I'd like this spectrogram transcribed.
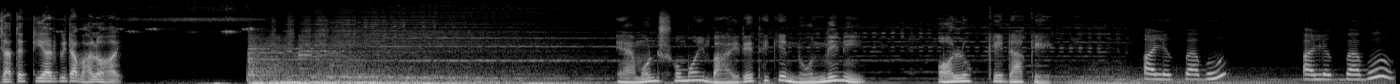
যাতে টিআরপিটা ভালো হয়। এমন সময় বাইরে থেকে নন্দিনী অলোককে ডাকে। অলোকবাবু অলোকবাবু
